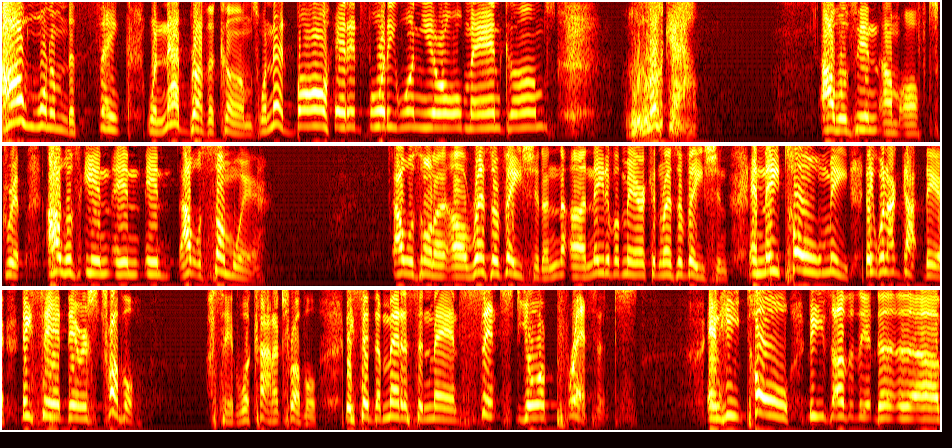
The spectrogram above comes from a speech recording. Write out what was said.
I want them to think when that brother comes, when that bald headed 41 year old man comes, look out. I was in, I'm off script. I was in, in, in I was somewhere. I was on a, a reservation, a, a, Native American reservation, and they told me, they, when I got there, they said there is trouble. I said, what kind of trouble? They said the medicine man sensed your presence. And he told these other, the, the, uh,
